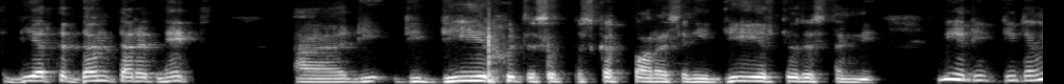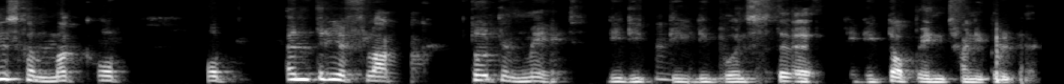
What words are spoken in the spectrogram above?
deur te dink dat dit net uh die die duur goed is wat beskikbaar is en die duur toerusting nie. Nee, die die ding is gemik op op intree vlak tot en met die die die die boonste die, die top end van die produk.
